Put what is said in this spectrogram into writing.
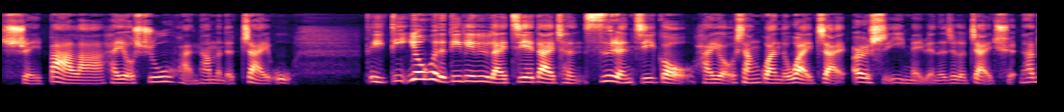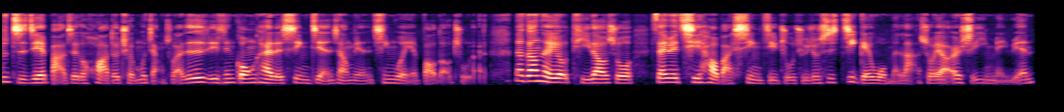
水坝啦，还有舒缓他们的债务，以低优惠的低利率来接待成私人机构还有相关的外债二十亿美元的这个债权，他就直接把这个话都全部讲出来，这是已经公开的信件上面新闻也报道出来。那刚才又提到说三月七号把信寄出去，就是寄给我们啦，说要二十亿美元，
